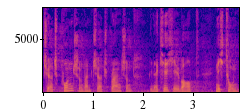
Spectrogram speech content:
Church Punch und beim Church Brunch und in der Kirche überhaupt nicht tun.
